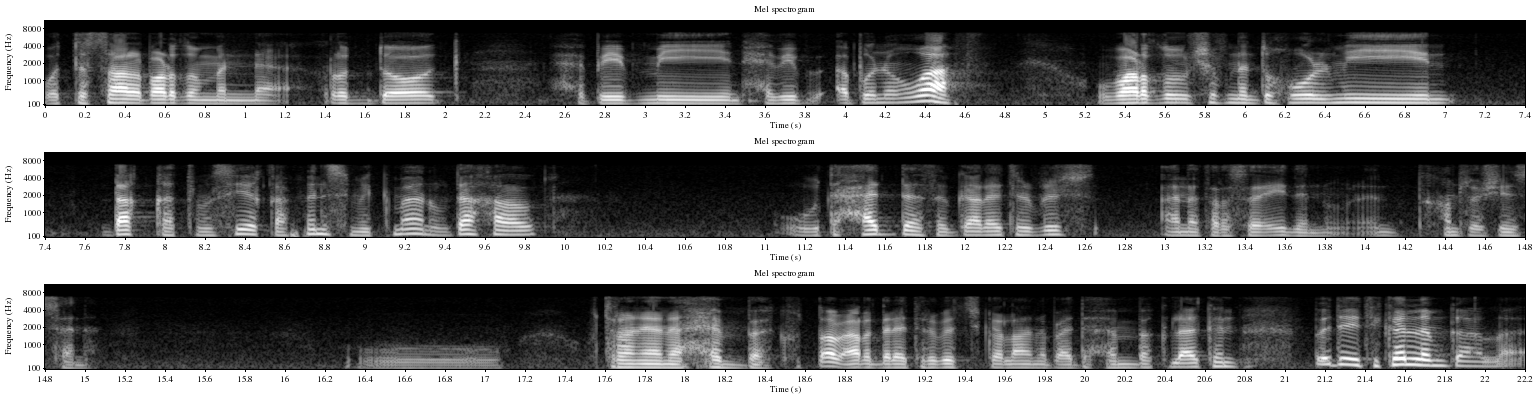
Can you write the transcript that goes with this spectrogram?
واتصال برضو من رود دوغ حبيب مين؟ حبيب أبو نواف. وبرضو شفنا دخول مين؟ دقت موسيقى فينس مكمان ودخل وتحدث وقال تربلش أنا ترى سعيد إنه انت 25 سنة. و... وتراني أنا أحبك. وطبعا رد عليه تريبل إتش قال أنا بعد أحبك لكن بدأ يتكلم قال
